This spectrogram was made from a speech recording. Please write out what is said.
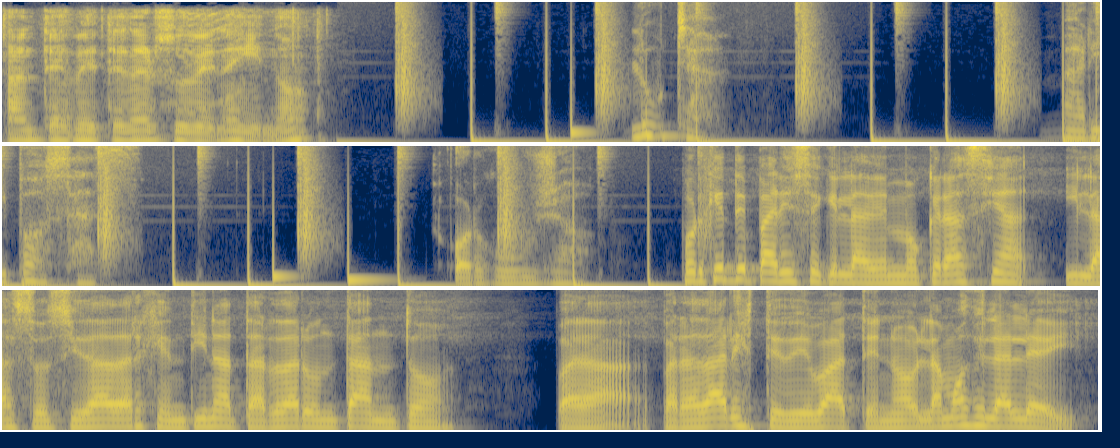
antes de tener su DNI, ¿no? Lucha. Mariposas orgullo. ¿Por qué te parece que la democracia y la sociedad argentina tardaron tanto para, para dar este debate? No hablamos de la ley,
